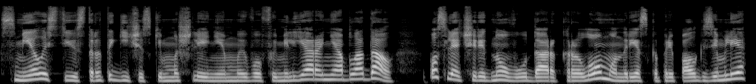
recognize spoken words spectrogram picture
смелостью и стратегическим мышлением моего фамильяра не обладал. После очередного удара крылом он резко припал к земле,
